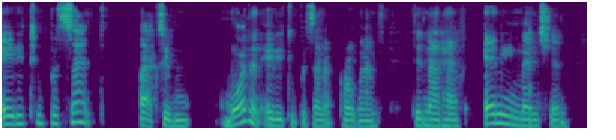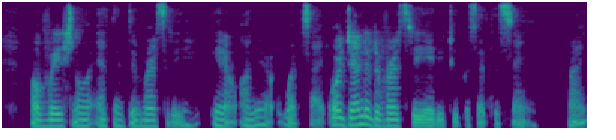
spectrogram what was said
82%, actually more than 82% of programs did not have any mention of racial or ethnic diversity, you know, on their website, or gender diversity, 82% the same, right?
